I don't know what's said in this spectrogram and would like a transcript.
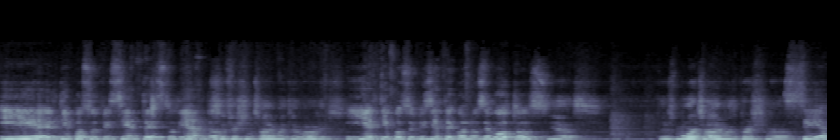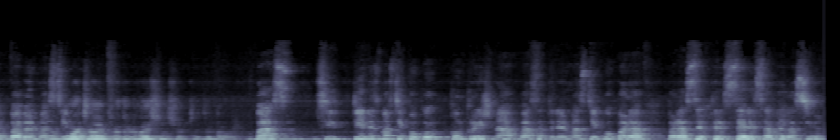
y el tiempo suficiente estudiando sufficient time with devotees, y el tiempo suficiente con los devotos, yes, there's more time with Krishna, sí, va a haber más there's more tiempo. time for the relationship to develop. Vas, si tienes más tiempo con, con Krishna, vas a tener más tiempo para, para hacer crecer esa relación.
